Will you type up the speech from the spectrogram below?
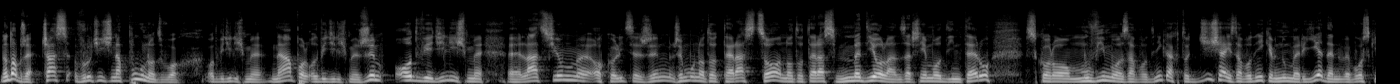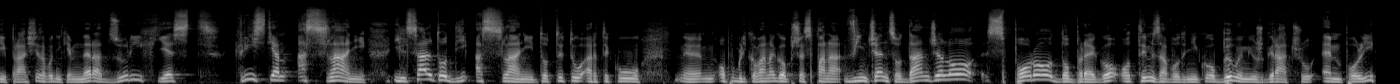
No dobrze, czas wrócić na północ Włoch. Odwiedziliśmy Neapol, odwiedziliśmy Rzym, odwiedziliśmy e, Latium, okolice Rzym, Rzymu. No to teraz co? No to teraz Mediolan. Zaczniemy od Interu. Skoro mówimy o zawodnikach, to dzisiaj zawodnikiem numer jeden we włoskiej prasie, zawodnikiem Nerazzurich jest Christian Aslani. Il Salto di Aslani to tytuł artykułu opublikowanego przez pana Vincenzo D'Angelo. Sporo dobrego o tym zawodniku, o byłym już graczu Empoli.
